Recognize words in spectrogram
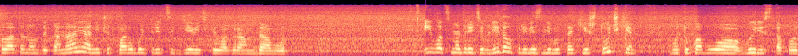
Платанов де Канария. Они чуть по рубль 39 килограмм. Да, вот. И вот смотрите, в Lidl привезли вот такие штучки. Вот у кого вырез такой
